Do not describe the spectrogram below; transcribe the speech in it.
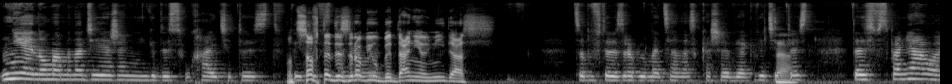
Nie, no mamy nadzieję, że nigdy, słuchajcie, to jest... No co wtedy wspaniałe. zrobiłby Daniel Midas? co by wtedy zrobił mecenas Kaszewiak. Wiecie, Tak. to, jest, to jest wspaniały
